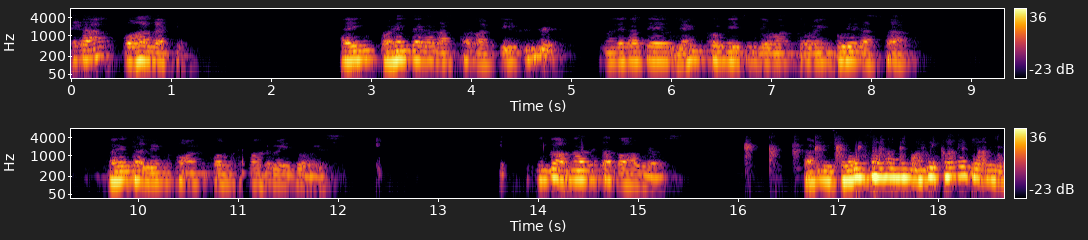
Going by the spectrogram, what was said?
এটা বহাল অনেক জায়গায় রাস্তা বাদ দিয়েছি। কোন জায়গাতে ল্যান্ড কমিয়েছি যেমন জমাইনপুরের রাস্তা। অনেকটা ল্যান্ড কম কম হয়েছে। কিন্তু আপনাদেরটা বহাল রয়েছে। সমস্যা আমি নিজে থেকে তৈরি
